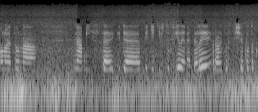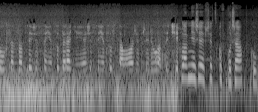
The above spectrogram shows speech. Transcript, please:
Ono je to na na místech, kde ty děti v tu chvíli nebyly. Brali to spíš jako takovou senzaci, že se něco teda děje, že se něco stalo a že přijdou hasiči. Hlavně, že je všechno v pořádku.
